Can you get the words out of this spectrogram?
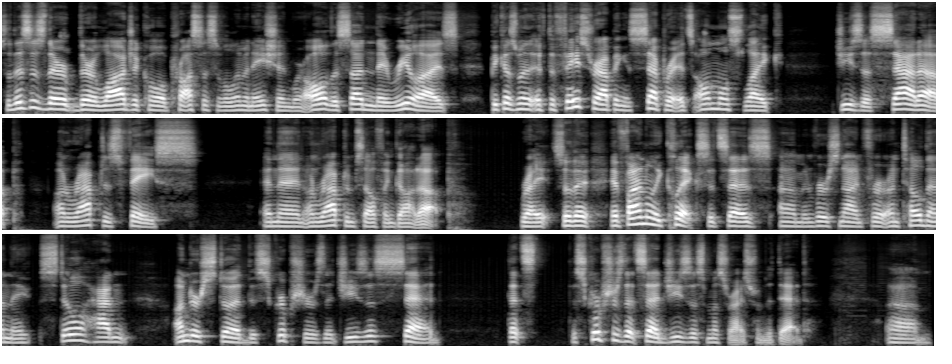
So this is their their logical process of elimination where all of a sudden they realize because when if the face wrapping is separate, it's almost like Jesus sat up, unwrapped his face, and then unwrapped himself and got up. Right? So that it finally clicks. It says um, in verse 9, for until then they still hadn't understood the scriptures that Jesus said that's the scriptures that said Jesus must rise from the dead. Um,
